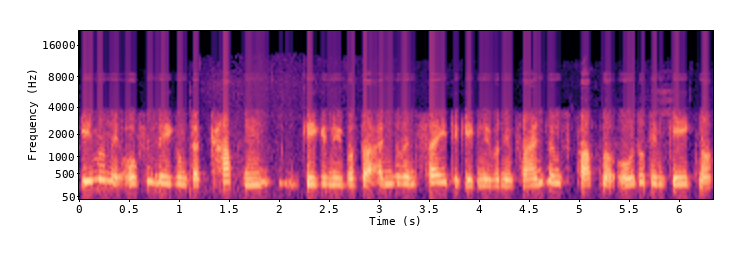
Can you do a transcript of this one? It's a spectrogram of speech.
immer eine Offenlegung der Karten gegenüber der anderen Seite, gegenüber dem Verhandlungspartner oder dem Gegner.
